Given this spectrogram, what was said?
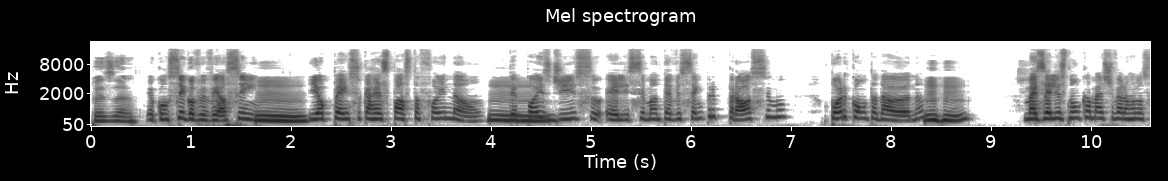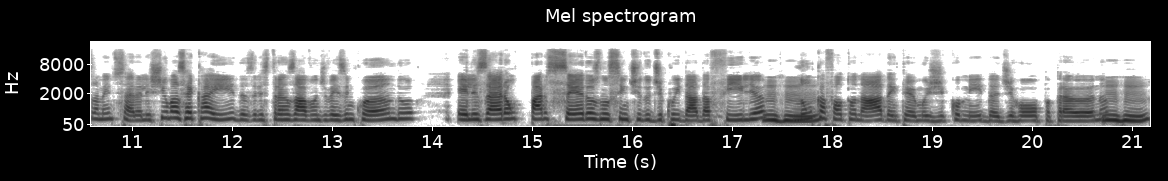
Pois é. Eu consigo viver assim? Hum, E eu penso que a resposta foi não. Hum. Depois disso, ele se manteve sempre próximo por conta da Ana, uhum. mas eles nunca mais tiveram um relacionamento sério. Eles tinham umas recaídas, eles transavam de vez em quando, eles eram parceiros no sentido de cuidar da filha. Uhum. Nunca faltou nada em termos de comida, de roupa pra Ana. Uhum.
